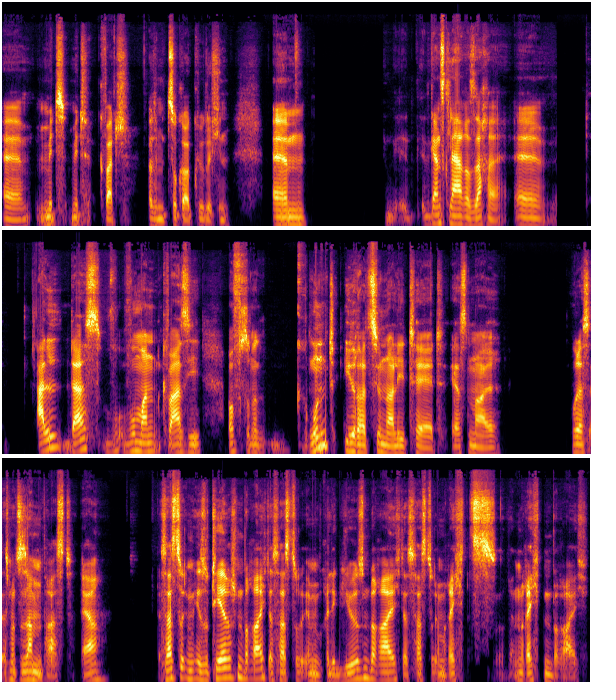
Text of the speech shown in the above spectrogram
äh, mit mit Quatsch, also mit Zuckerkügelchen. Ähm, ganz klare Sache. Äh, all das, wo wo man quasi auf so 'ne Grundirrationalität erst mal wo das erst mal zusammenpasst, ja? Das hast du im esoterischen Bereich, das hast du im religiösen Bereich, das hast du im rechts im rechten Bereich.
